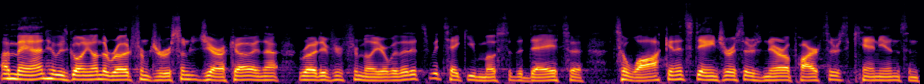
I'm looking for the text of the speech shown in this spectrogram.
a man who was going on the road from Jerusalem to Jericho. And that road, if you're familiar with it, it would take you most of the day to, to walk. And it's dangerous. There's narrow parts, there's canyons and,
